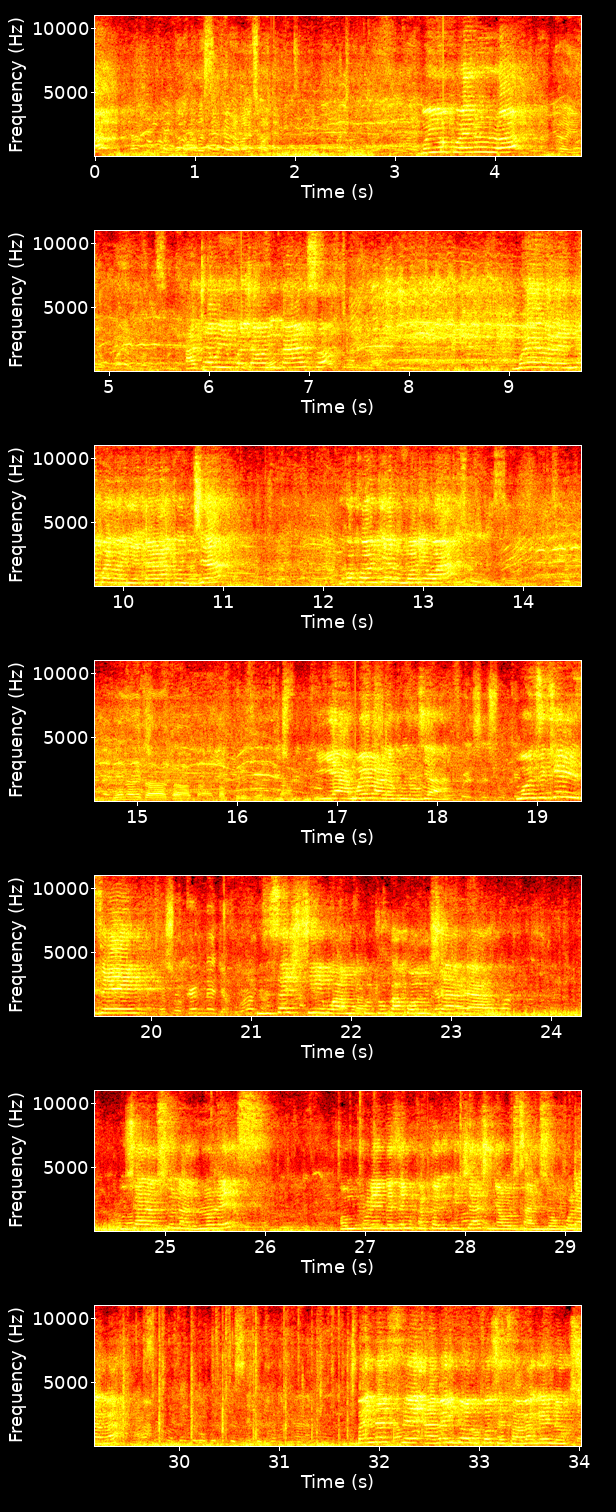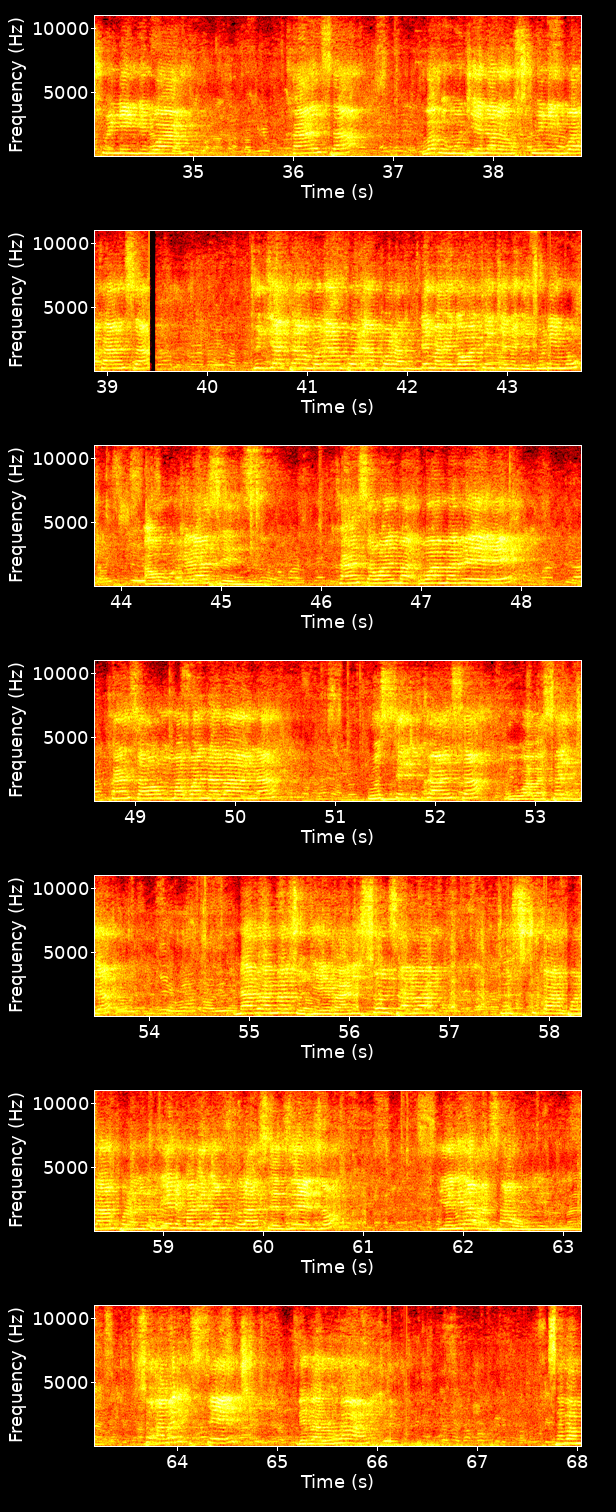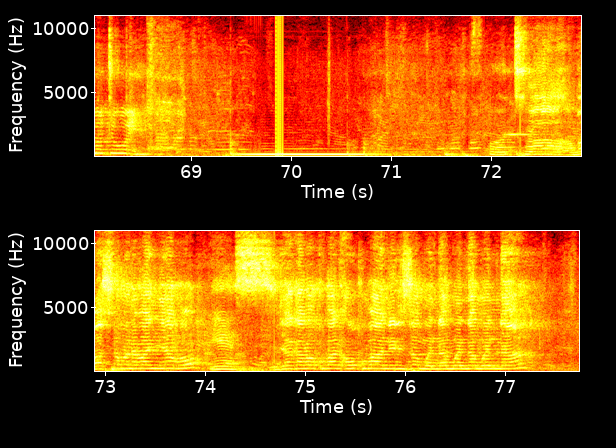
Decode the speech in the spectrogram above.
buyukweruro ate buyukwe town council mwebale nnyo mwebale eddala kujja nkokonje lumoliwa ya mwebale kujja munzikirize nzisa ekitiibwa mu kutuuka kw'omukyala mukyala suna dolores omukulembeze mu katoliki church nyawo tusanyisa okulaba. Bannaffe abalina obukosefu abagenda okuscreeningibwa kansa oba buli muntu yenna aba okuscreeningibwa kansa tujja tambula mpola mpola tudde mabega wa tente eno gye tulimu awo mu classes. Kansa w'ama- w'amabeere kansa w'amagwannabaana prostate cancer oyo w'abasajja n'abamaaso gye bali. So nsaba tusituka mpola mpola ne tugende mabega mu classes ezo yeri abasawo. So abali ku stage be baluha saba mutuwe. Ah, basabo ne bannyabo njagala okuba- okubaaniriza mwenna mwenna mwenna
